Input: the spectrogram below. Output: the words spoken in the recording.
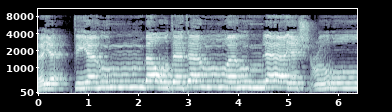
فيأتيهم بغتة وهم لا يشعرون.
